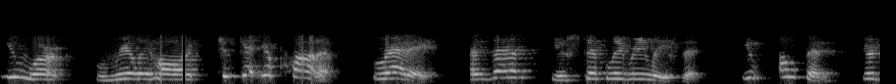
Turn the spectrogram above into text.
you work really hard to get your product ready, and then you simply release it. You open your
